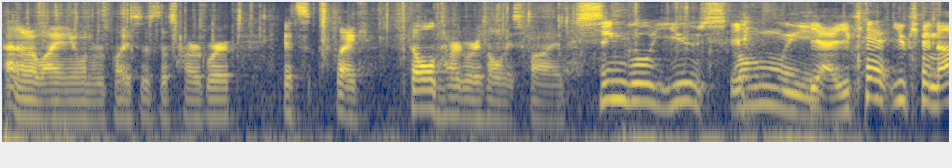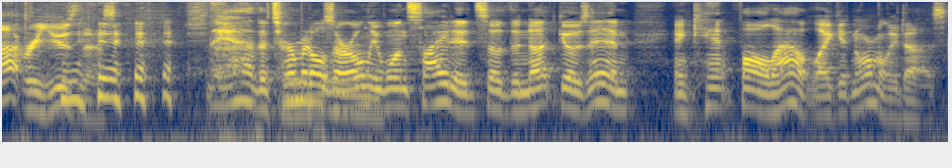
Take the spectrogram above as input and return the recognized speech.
I don't know why anyone replaces this hardware. It's like the old hardware is always fine. Single use only. Yeah, you can't, you cannot reuse this. yeah, the terminals are only one-sided, so the nut goes in and can't fall out like it normally does.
